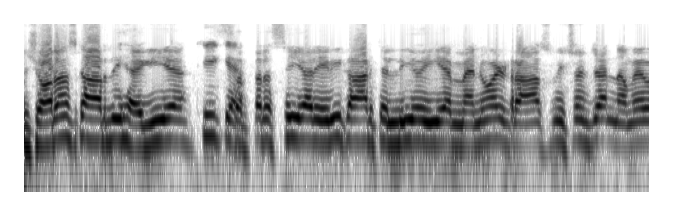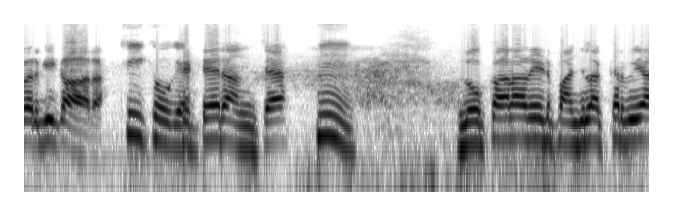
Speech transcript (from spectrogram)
ਇੰਸ਼ੋਰੈਂਸ ਕਾਰ ਦੀ ਹੈਗੀ ਹੈ। ਠੀਕ ਹੈ। 70 80 ਹਜ਼ਾਰ ਇਹ ਵੀ ਕਾਰ ਚੱਲੀ ਹੋਈ ਹੈ। ਮੈਨੂਅਲ ਟਰਾਂਸਮਿਸ਼ਨ ਚ ਨਵੇਂ ਵਰਗੀ ਕਾਰ ਆ ਠੀਕ ਹੋ ਗਿਆ। ਚਿੱਟੇ ਰੰਗ ਚ ਹੈ। ਲੋਕਾਂ ਦਾ ਰੇਟ 5 ਲੱਖ ਰੁਪਇਆ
